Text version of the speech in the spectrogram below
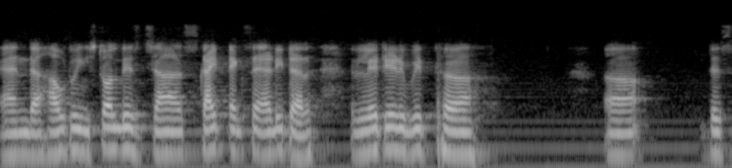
And uh, how to install this Scite text editor related with uh, uh, this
